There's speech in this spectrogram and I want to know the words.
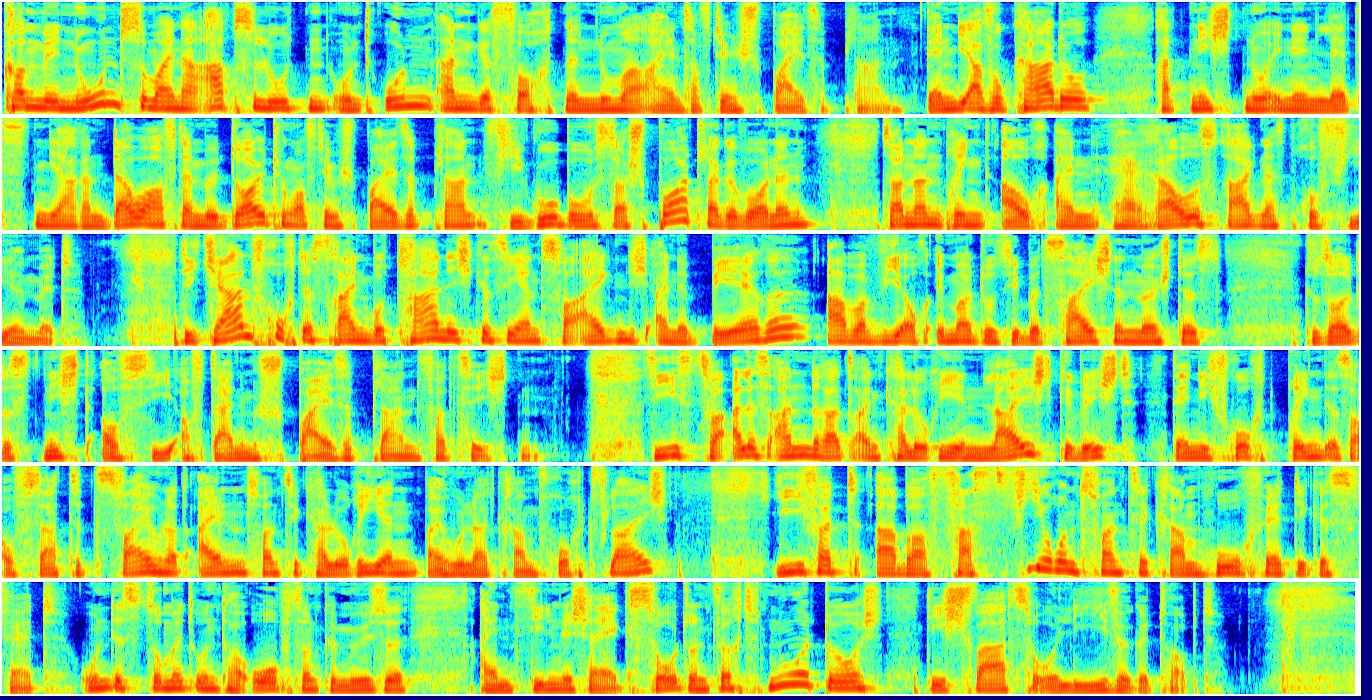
Kommen wir nun zu meiner absoluten und unangefochtenen Nummer 1 auf dem Speiseplan. Denn die Avocado hat nicht nur in den letzten Jahren dauerhaft an Bedeutung auf dem Speiseplan figurbewusster Sportler gewonnen, sondern bringt auch ein herausragendes Profil mit. Die Kernfrucht ist rein botanisch gesehen zwar eigentlich eine Beere, aber wie auch immer du sie bezeichnen möchtest, du solltest nicht auf sie auf deinem Speiseplan verzichten. Sie ist zwar alles andere als ein Kalorienleichtgewicht, denn die Frucht bringt es auf satte 221 Kalorien bei 100 Gramm Fruchtfleisch, liefert aber fast 24 Gramm hochwertiges Fett und ist somit unter Obst und Gemüse ein ziemlicher Exot und wird nur durch die schwarze Olive getoppt.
